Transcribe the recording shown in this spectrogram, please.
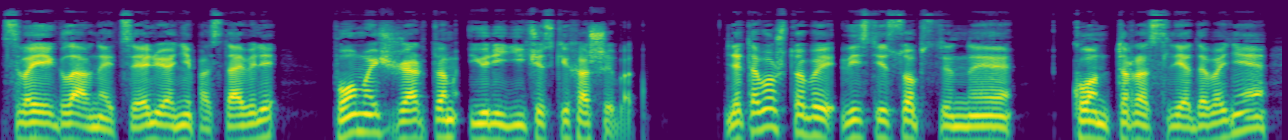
Своей главной целью они поставили помощь жертвам юридических ошибок. Для того, чтобы вести собственные контррасследования –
